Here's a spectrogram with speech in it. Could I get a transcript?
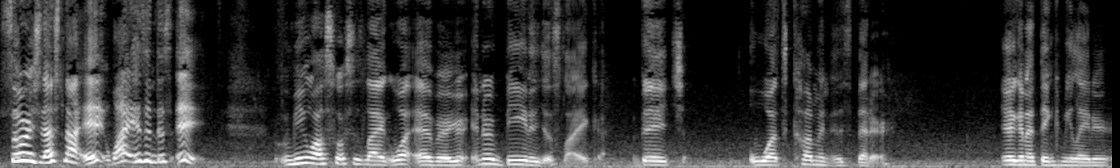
Source, that's not it. Why isn't this it? Meanwhile, Source is like, whatever. Your inner being is just like, bitch, what's coming is better. You're gonna thank me later.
